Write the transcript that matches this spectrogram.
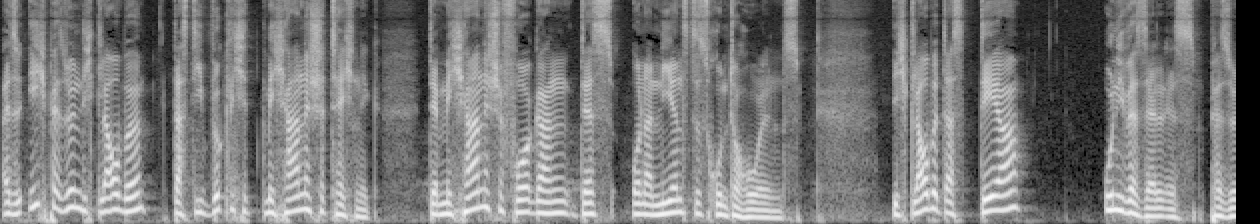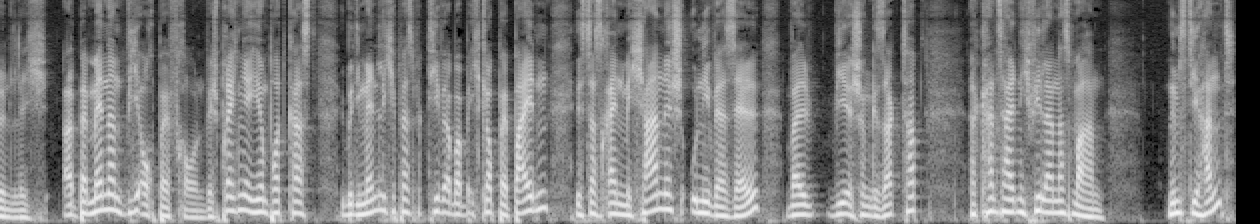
Also ich persönlich glaube, dass die wirkliche mechanische Technik, der mechanische Vorgang des Onanierens, des Runterholens, ich glaube, dass der universell ist, persönlich. Äh, Bei Männern wie auch bei Frauen. Wir sprechen ja hier im Podcast über die männliche Perspektive, aber ich glaube, bei beiden ist das rein mechanisch universell, weil, wie ihr schon gesagt habt, da kannst du halt nicht viel anders machen. Nimmst die Hand,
